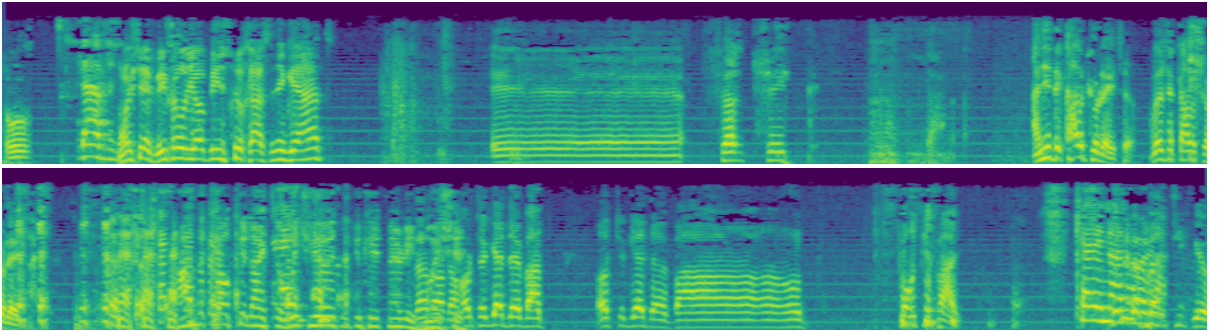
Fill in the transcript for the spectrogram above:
So, Lovely. Moshe, wie viel Jahre bist du Kassen gehabt? uh, 40. I need a calculator. Where's the calculator? Find the calculator. Which year did you get married, no, no, Moshe? no. Altogether about, altogether about 45. Kainan Give me a Hora. basic year.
